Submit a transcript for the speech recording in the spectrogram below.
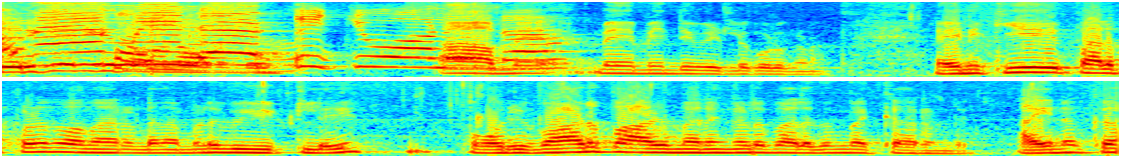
ശരിക്കും എനിക്ക് ആ മേ- മേമിന്റെ വീട്ടിൽ കൊടുക്കണം. എനിക്ക് പലപ്പോഴും തോന്നാറുണ്ട് നമ്മൾ വീട്ടിൽ ഒരുപാട് പാഴ്മരങ്ങൾ പലതും വെക്കാറുണ്ട്. അതിനൊക്കെ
